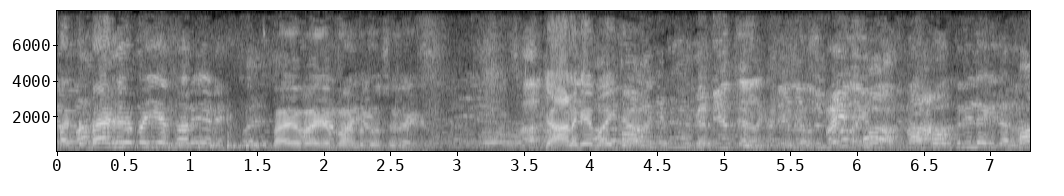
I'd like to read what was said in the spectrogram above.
ਬਾਈ ਬੈਠ ਜਾਓ ਬਾਈ ਸਾਰੇ ਜਣੇ ਬਹਿ ਜਾਓ ਬਹਿ ਜਾਓ ਵੰਡ ਦੋ ਸਾਰੇ ਜਾਣਗੇ ਬਾਈ ਜਾਣਗੇ ਆਪਾਂ ਉਧਰ ਹੀ ਲੈ ਕੇ ਚੱਲਣਾ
